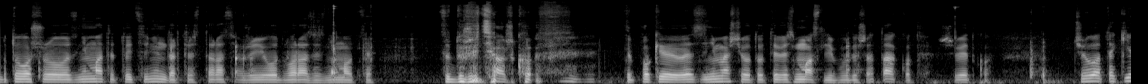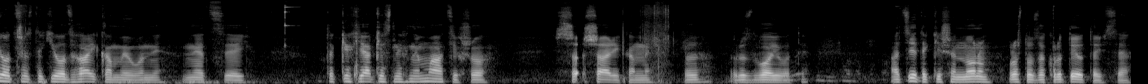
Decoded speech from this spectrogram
Бо того, що знімати той циліндр 300 разів, я вже його два рази знімав, це, це дуже тяжко. Ти поки знімеш його, то ти весь маслі будеш, а так от швидко. Чого такі от щось такі от з гайками вони не цей. Таких якісних нема, цих що ша- шариками роздвоювати. А ці такі ще норм, просто закрутив та й все.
